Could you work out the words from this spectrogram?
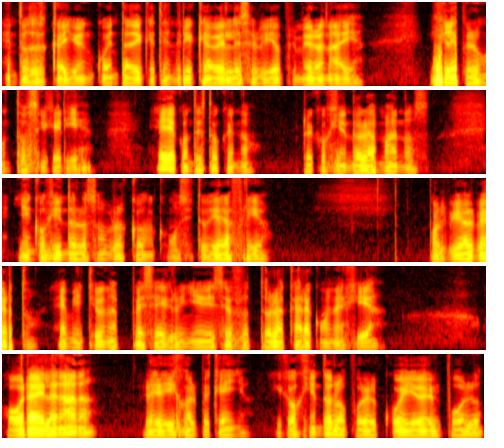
Entonces cayó en cuenta de que tendría que haberle servido primero a Nadia y le preguntó si quería. Ella contestó que no, recogiendo las manos y encogiendo los hombros como si tuviera frío. Volvió Alberto, emitió una especie de gruñido y se frotó la cara con energía. Hora de la nana, le dijo al pequeño, y cogiéndolo por el cuello del polo,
